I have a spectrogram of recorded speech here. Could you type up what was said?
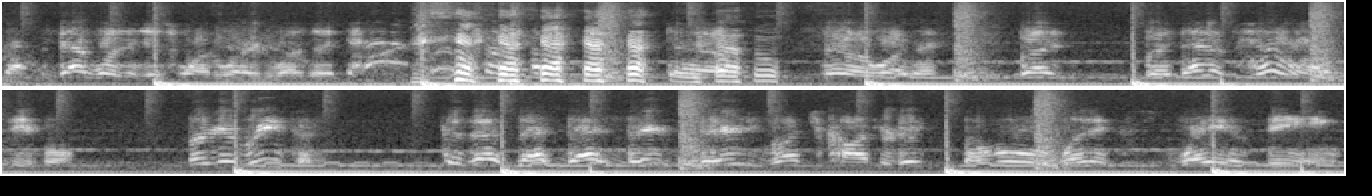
That, that wasn't just one word, was it? no. No, it wasn't. But but that upset a lot of people for a good reason. Because that, that, that very, very much contradicts the whole Linux way of being.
